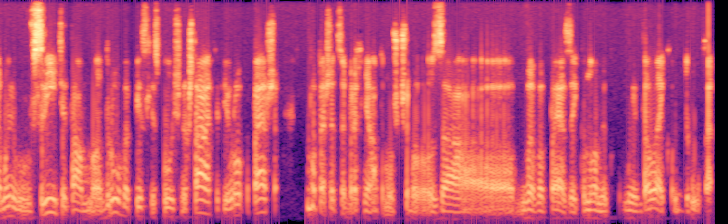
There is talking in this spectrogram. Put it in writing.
е, ми в світі, там друга після Сполучених Штатів, Європи перша. Ну, по-перше, це брехня, тому що за ВВП, за економіку ми далеко друга.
